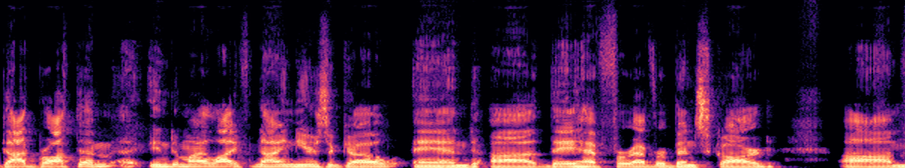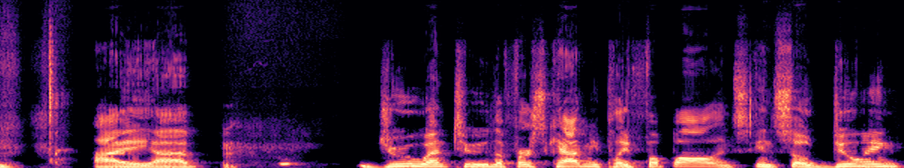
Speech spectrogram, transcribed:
God brought them uh, into my life nine years ago, and uh, they have forever been scarred. Um, I uh, Drew went to the first academy, played football, and in so doing,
